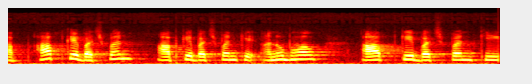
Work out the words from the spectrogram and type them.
आप, आपके बचपन आपके बचपन के अनुभव आपके बचपन की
